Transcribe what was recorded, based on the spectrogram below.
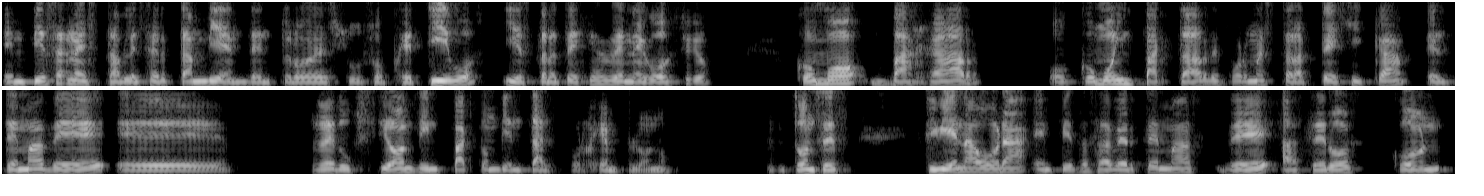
empiezan a establecer también dentro de sus objetivos y estrategias de negocio cómo bajar o cómo impactar de forma estratégica el tema de eh, reducción de impacto ambiental, por ejemplo, ¿no? Entonces, si bien ahora empiezas a ver temas de aceros con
